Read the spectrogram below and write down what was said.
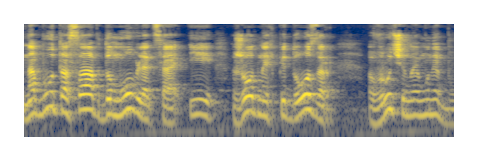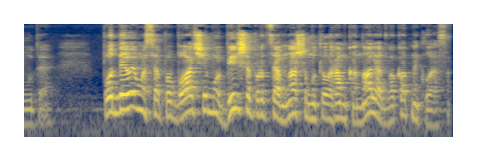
НАБУ та САП домовляться і жодних підозр вручено йому не буде. Подивимося, побачимо. Більше про це в нашому телеграм-каналі Адвокат Неклеса.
